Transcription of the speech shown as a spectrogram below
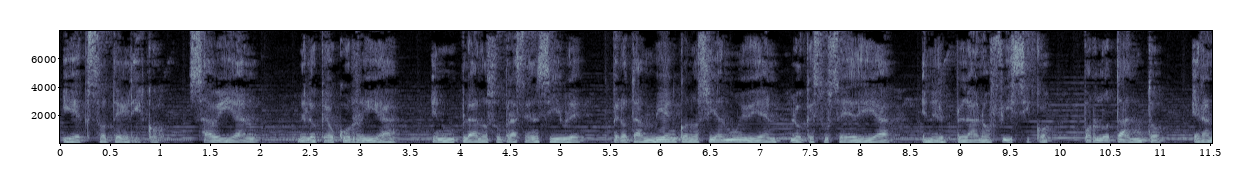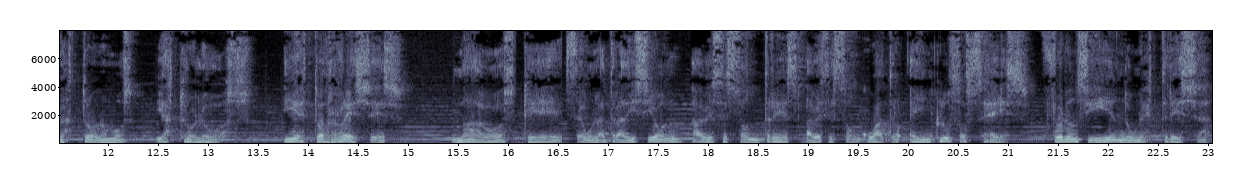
y exotérico. Sabían de lo que ocurría en un plano suprasensible, pero también conocían muy bien lo que sucedía en el plano físico. Por lo tanto, eran astrónomos y astrólogos. Y estos reyes magos que según la tradición a veces son tres, a veces son cuatro e incluso seis, fueron siguiendo una estrella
